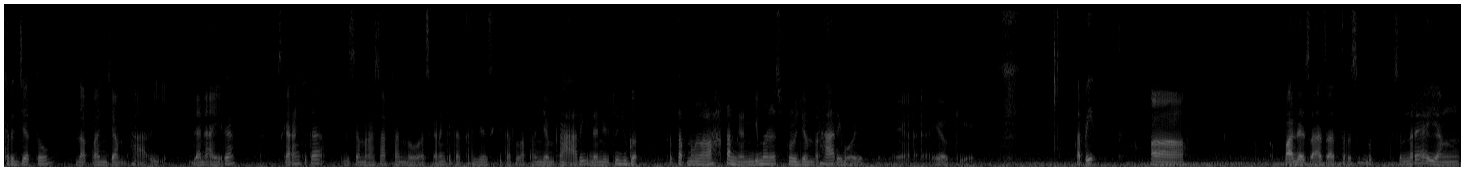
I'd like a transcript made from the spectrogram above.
kerja tuh 8 jam per hari. Dan akhirnya sekarang kita bisa merasakan bahwa sekarang kita kerja sekitar 8 jam per hari dan itu juga tetap melelahkan kan? Gimana 10 jam per hari boy? Ya, ya oke. Okay. tapi uh, pada saat-saat tersebut sebenarnya yang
